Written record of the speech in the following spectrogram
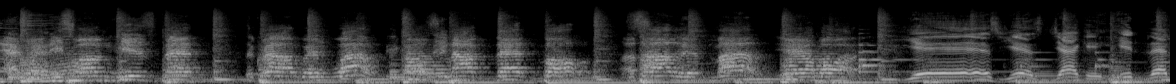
And when he swung his bat, the crowd went wild because he knocked that ball a solid mile. Yeah, boy. Yes, yes, Jackie hit that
